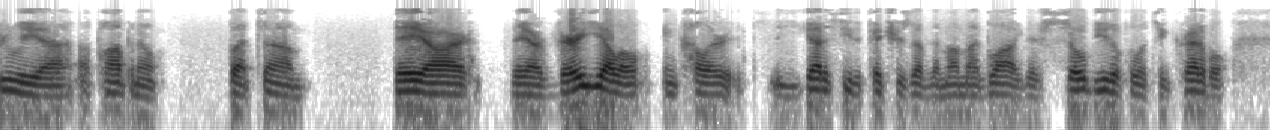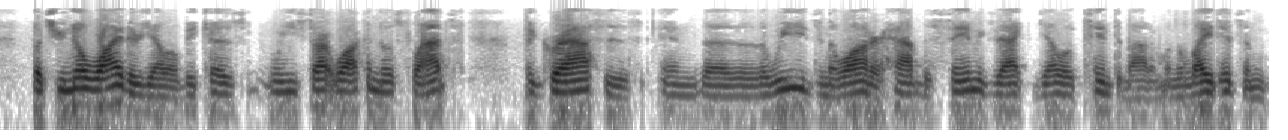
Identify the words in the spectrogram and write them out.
truly a, a pompano. But um, they are they are very yellow in color. It's, you got to see the pictures of them on my blog. They're so beautiful. It's incredible. But you know why they're yellow because when you start walking those flats, the grasses and the the weeds in the water have the same exact yellow tint about them. When the light hits them,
